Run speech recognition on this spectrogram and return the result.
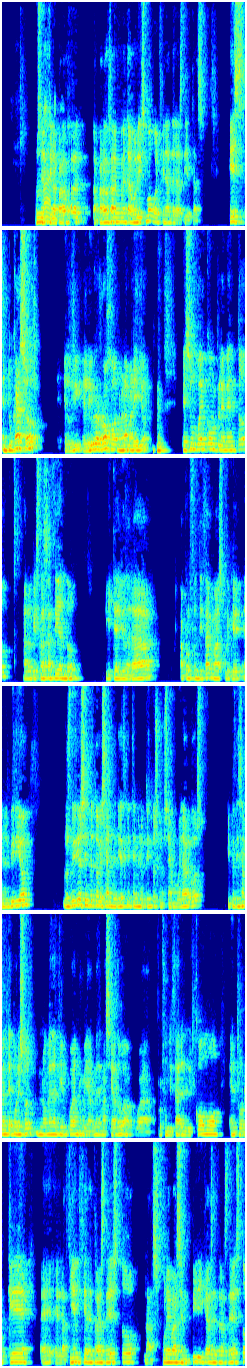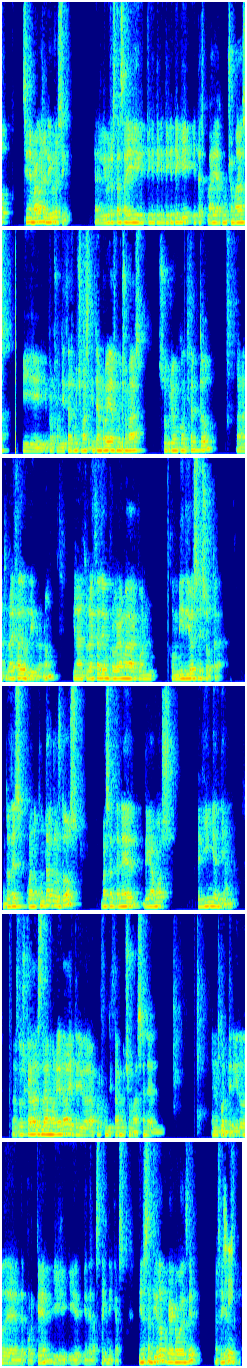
O sea, vale. que la paradoja, la paradoja del metabolismo o el final de las dietas. Es, en tu caso, el, el, libro rojo, no el amarillo, es un buen complemento a lo que estás haciendo y te ayudará a profundizar más, porque en el vídeo, los vídeos intento que sean de 10-15 minutitos, que no sean muy largos, y precisamente por eso no me da tiempo a enrollarme demasiado a, a profundizar en el cómo, el por qué, eh, en la ciencia detrás de esto, las pruebas empíricas detrás de esto. Sin embargo, en el libro sí. En el libro estás ahí tiqui, tiqui, tiqui, tiqui, y te explayas mucho más y, y, profundizas mucho más y te enrollas mucho más sobre un concepto la naturaleza de un libro, ¿no? Y la naturaleza de un programa con, con vídeos es otra. Entonces, cuando juntas los dos, vas a tener, digamos, el yin y el yang, las dos caras de la moneda y te ayudará a profundizar mucho más en el, en el contenido de, por qué y, de las técnicas. ¿Tiene sentido lo que acabo de decir? Sí.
